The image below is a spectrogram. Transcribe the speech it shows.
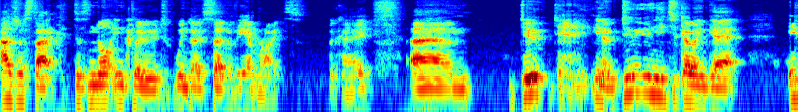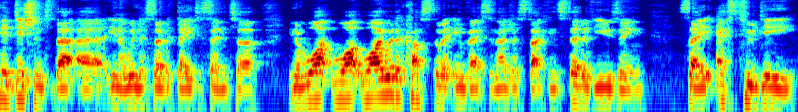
Azure Stack does not include Windows Server VM rights, okay, um, do you know? Do you need to go and get in addition to that, uh, you know, Windows Server Data Center, you know, why, why, why would a customer invest in Azure Stack instead of using, say, S2D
